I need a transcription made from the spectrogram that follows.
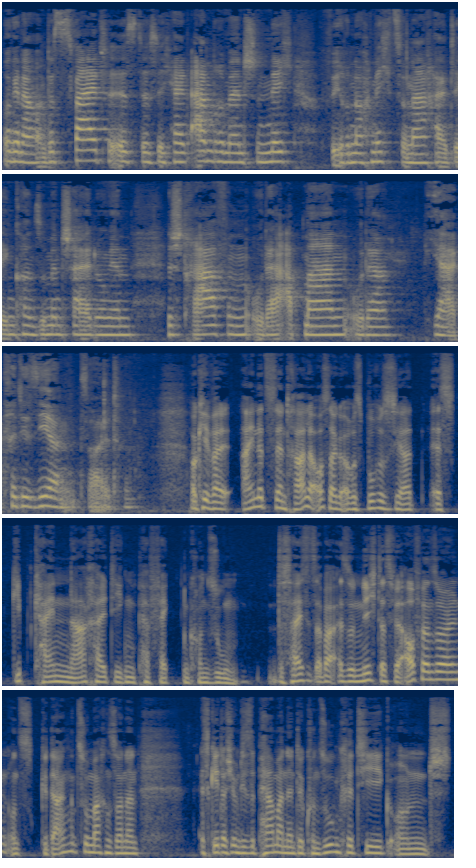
Und genau, und das Zweite ist, dass ich halt andere Menschen nicht für ihre noch nicht so nachhaltigen Konsumentscheidungen bestrafen oder abmahnen oder ja, kritisieren sollte. Okay, weil eine zentrale Aussage eures Buches ist ja, es gibt keinen nachhaltigen, perfekten Konsum. Das heißt jetzt aber also nicht, dass wir aufhören sollen, uns Gedanken zu machen, sondern es geht euch um diese permanente Konsumkritik und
